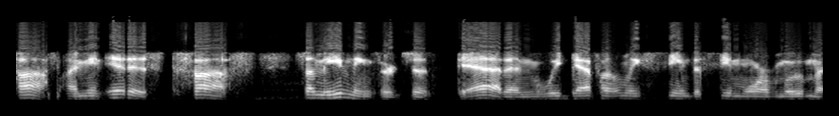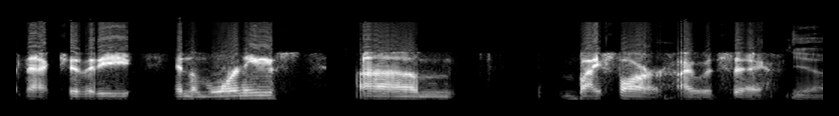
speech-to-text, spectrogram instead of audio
tough. I mean, it is tough. Some evenings are just dead, and we definitely seem to see more movement and activity in the mornings. Um, by far, I would say. Yeah.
